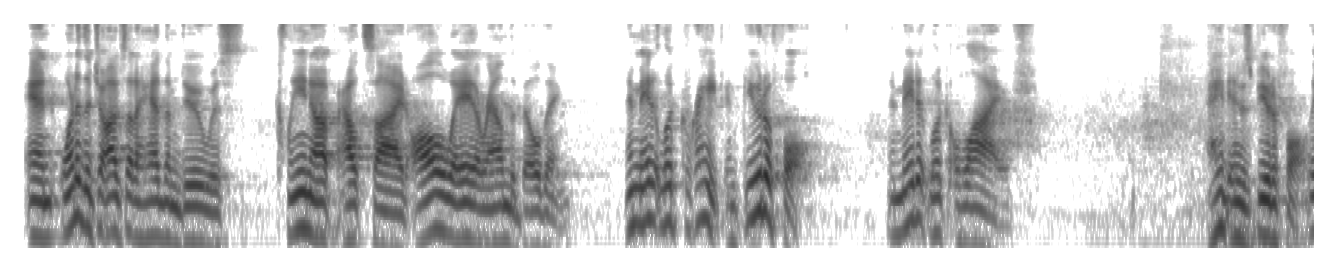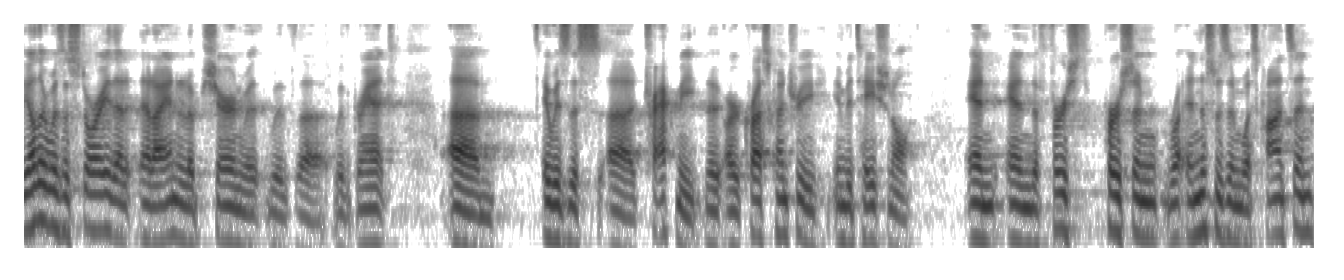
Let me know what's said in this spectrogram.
And one of the jobs that I had them do was clean up outside all the way around the building. And made it look great and beautiful. And made it look alive. Right? It was beautiful. The other was a story that, that I ended up sharing with, with, uh, with Grant. Um, it was this uh, track meet, the, our cross country invitational. And, and the first person, and this was in Wisconsin,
